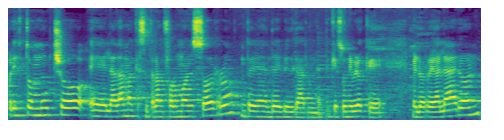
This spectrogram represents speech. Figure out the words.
presto mucho eh, La dama que se transformó en zorro de David Garnett, que es un libro que me lo regalaron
